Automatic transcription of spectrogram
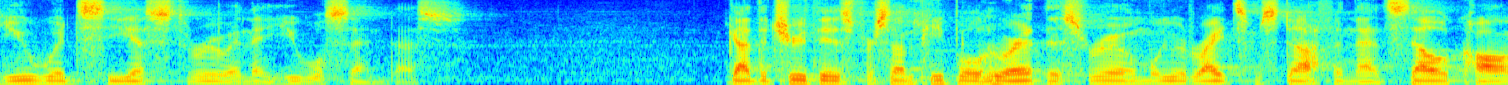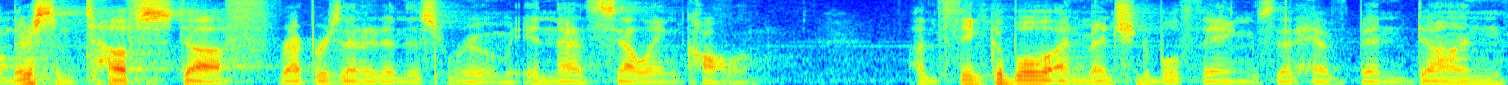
you would see us through and that you will send us. God, the truth is, for some people who are in this room, we would write some stuff in that sell column. There's some tough stuff represented in this room in that selling column. Unthinkable, unmentionable things that have been done.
